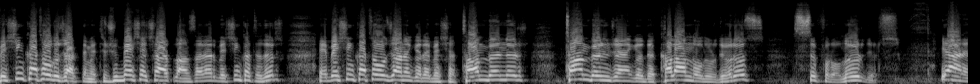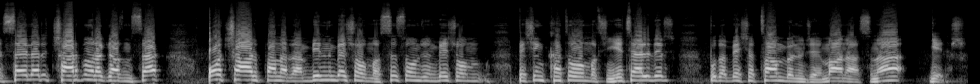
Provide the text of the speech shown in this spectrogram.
5'in katı olacak demektir. Çünkü 5'e çarpılan sayılar 5'in katıdır. E 5'in katı olacağına göre 5'e tam bölünür. Tam bölüneceğine göre de kalan ne olur diyoruz? 0 olur diyoruz. Yani sayıları çarpım olarak yazmışsak o çarpanlardan birinin 5 olması sonucun 5 ol, 5'in katı olması için yeterlidir. Bu da 5'e tam bölüneceği manasına gelir.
